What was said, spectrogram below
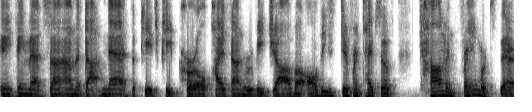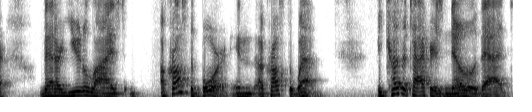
anything that's uh, on the .NET, the PHP, Perl, Python, Ruby, Java, all these different types of common frameworks there that are utilized across the board in across the web because attackers know that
